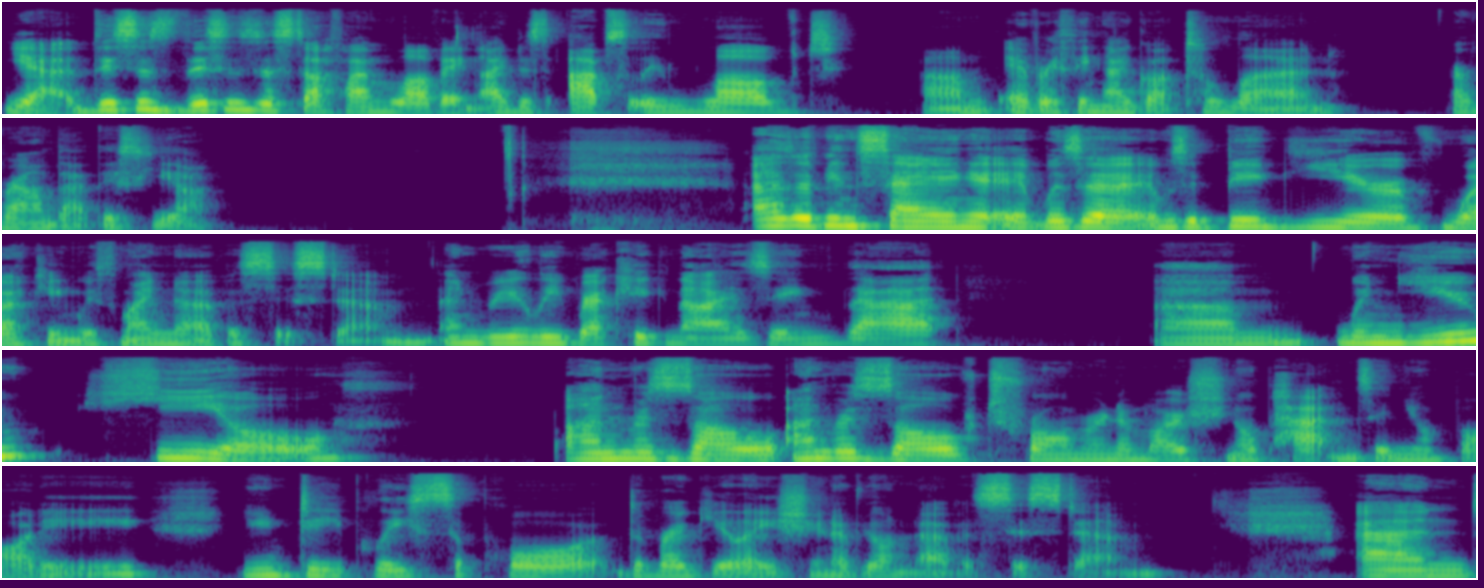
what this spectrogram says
yeah this is this is the stuff i'm loving i just absolutely loved um, everything i got to learn around that this year. As I've been saying, it was a it was a big year of working with my nervous system and really recognizing that um, when you heal unresolved unresolved trauma and emotional patterns in your body, you deeply support the regulation of your nervous system. And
